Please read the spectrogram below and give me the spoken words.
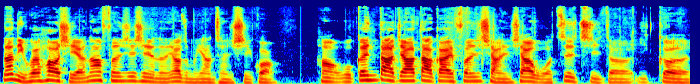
那你会好奇啊，那分析型的人要怎么养成习惯？好，我跟大家大概分享一下我自己的一个，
